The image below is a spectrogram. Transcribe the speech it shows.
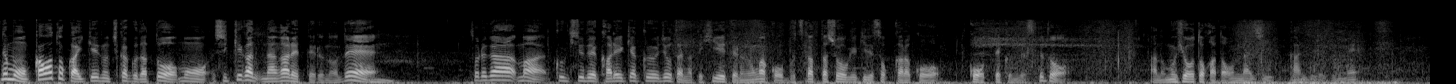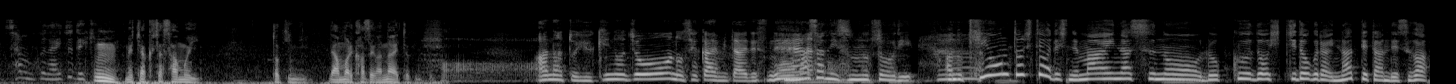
でも川とか池の近くだともう湿気が流れてるので、それがまあ空気中で過冷却状態になって冷えてるのがこうぶつかった衝撃でそこからこう凍っていくんですけどあの無氷とかと同じ感じですね寒くないとできうん、めちゃくちゃ寒い時に、であんまり風がない時に。アナと雪の女王の世界みたいですね。まさにその通り、あの気温としてはですねマイナスの6度、7度ぐらいになってたんですが、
